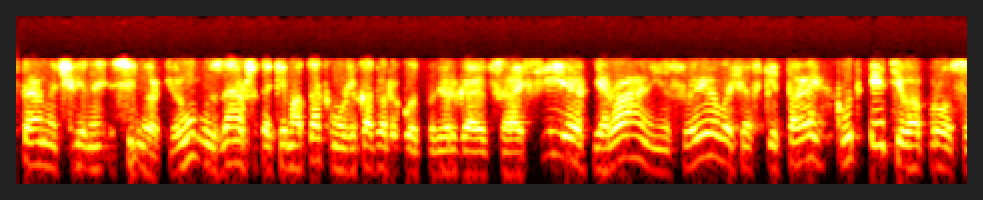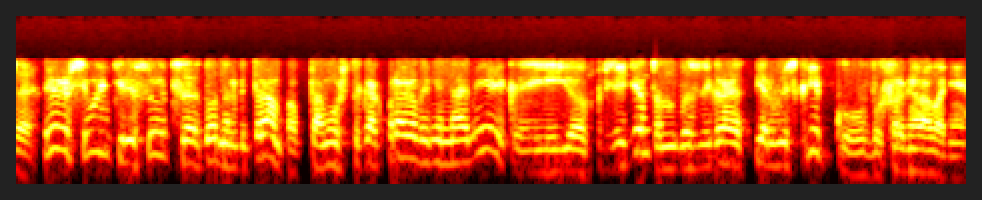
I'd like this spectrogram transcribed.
страны-члены «семерки». Ну, мы знаем, что таким атакам уже который год подвергаются Россия, Иран, Венесуэла, сейчас Китай. Вот эти вопросы прежде всего интересуют Дональда Трампа, потому что, как правило, именно Америка и ее президент он возыграет первую скрипку в формировании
